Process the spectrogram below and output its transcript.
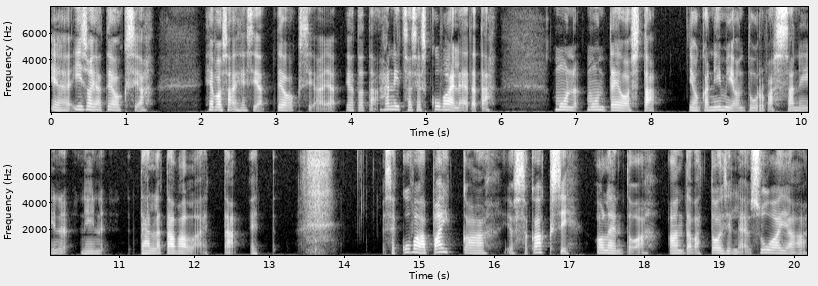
ja isoja teoksia, hevosaiheisia teoksia. Ja, ja tota, hän itse asiassa kuvailee tätä mun, mun teosta jonka nimi on turvassa, niin, niin tällä tavalla, että, että se kuvaa paikkaa, jossa kaksi olentoa antavat toisilleen suojaa,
